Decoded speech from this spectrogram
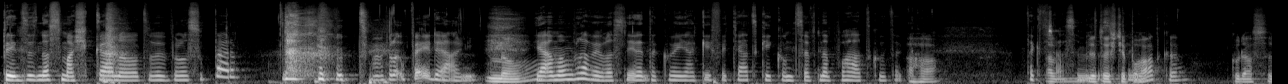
Princezna smažka, no, to by bylo super. to by bylo úplně ideální. No. Já mám v hlavě vlastně jeden takový nějaký feťácký koncept na pohádku, tak, Aha. tak třeba A jsem je to, to ještě pohádka? Jako dá se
